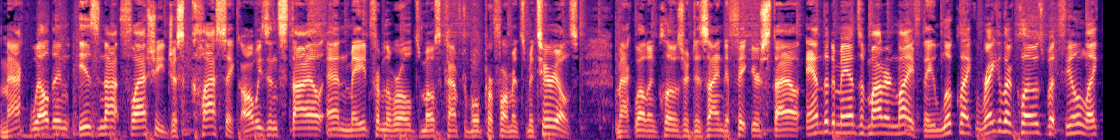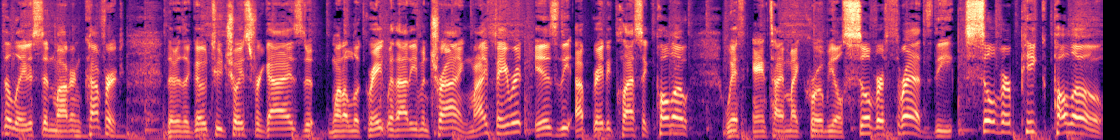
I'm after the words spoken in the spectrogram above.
Mack Weldon is not flashy, just classic, always in style and made from the world's most comfortable performance materials. Mack Weldon clothes are designed to fit your style and the demands of modern life. They look like regular clothes but feel like the latest in modern comfort. They're the go-to choice for guys that want to look great without even trying. My favorite is the upgraded classic polo with antimicrobial silver threads, the Silver Peak Polo.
